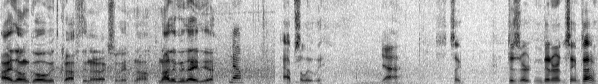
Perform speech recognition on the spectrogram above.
I don't go with Kraft Dinner actually. No, not a good idea. No. Absolutely. Yeah. It's like dessert and dinner at the same time.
